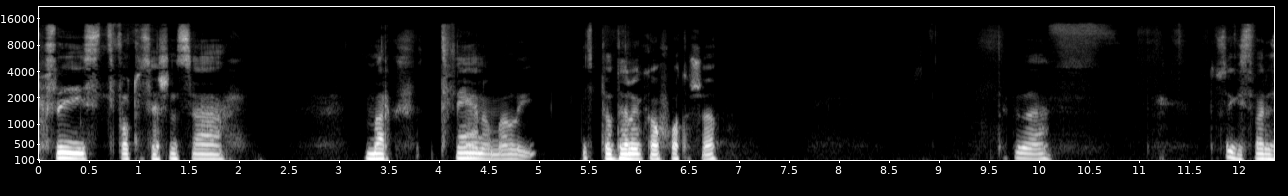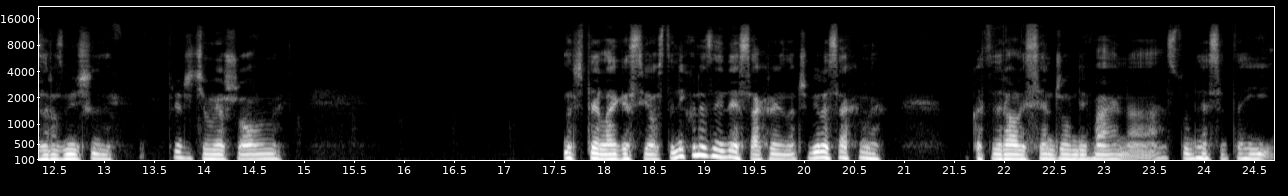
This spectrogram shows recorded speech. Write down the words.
Postoji photo session sa Mark Twanom, ali to deluje kao Photoshop. Tako da, neke stvari za razmišljanje. Pričat ćemo još o ovome. Znači, te legacy ostaje. Niko ne zna gde je sahranjen. Znači, bila je sahrana u katedrali St. John Divine na 110. i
